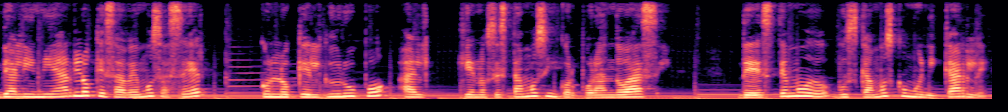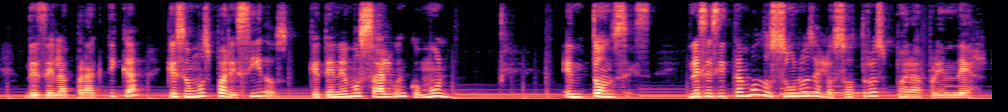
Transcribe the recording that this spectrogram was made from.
de alinear lo que sabemos hacer con lo que el grupo al que nos estamos incorporando hace. De este modo buscamos comunicarle desde la práctica que somos parecidos, que tenemos algo en común. Entonces, necesitamos los unos de los otros para aprender,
